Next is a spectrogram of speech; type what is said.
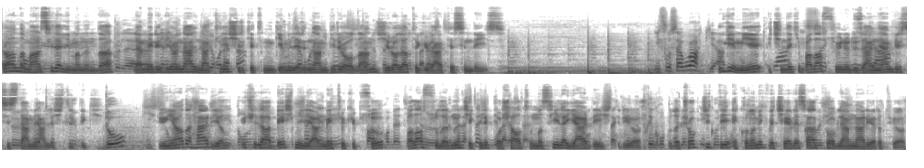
Şu anda Marsilya limanında La Meridional Nakliye Şirketi'nin gemilerinden biri olan Girolata güvertesindeyiz. Bu gemiye içindeki balast suyunu düzenleyen bir sistem yerleştirdik. Dünyada her yıl 3 ila 5 milyar metreküp su balast sularının çekilip boşaltılmasıyla yer değiştiriyor. Bu da çok ciddi ekonomik ve çevresel problemler yaratıyor.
